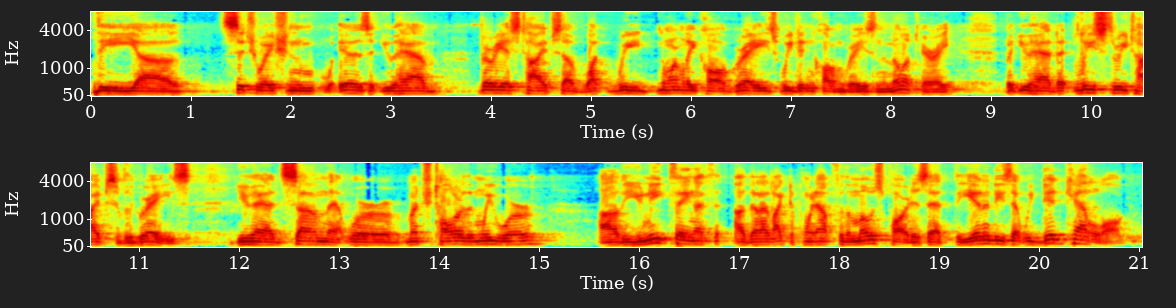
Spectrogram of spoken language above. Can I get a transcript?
the uh, situation is that you have various types of what we normally call grays. We didn't call them grays in the military, but you had at least three types of the grays. You had some that were much taller than we were. Uh, the unique thing th- uh, that I'd like to point out for the most part is that the entities that we did catalog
